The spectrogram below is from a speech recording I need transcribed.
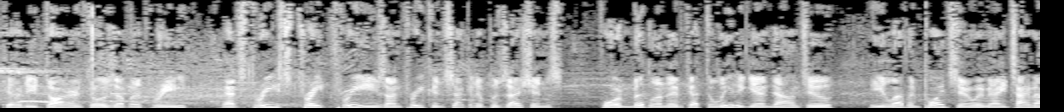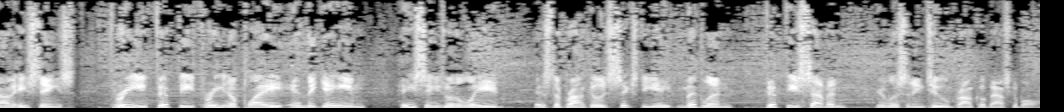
Kennedy Donner throws up a three. That's three straight threes on three consecutive possessions for Midland. They've cut the lead again down to 11 points here. We've got a timeout. Hastings 3.53 to play in the game. Hastings with a lead. It's the Broncos 68, Midland 57. You're listening to Bronco Basketball.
